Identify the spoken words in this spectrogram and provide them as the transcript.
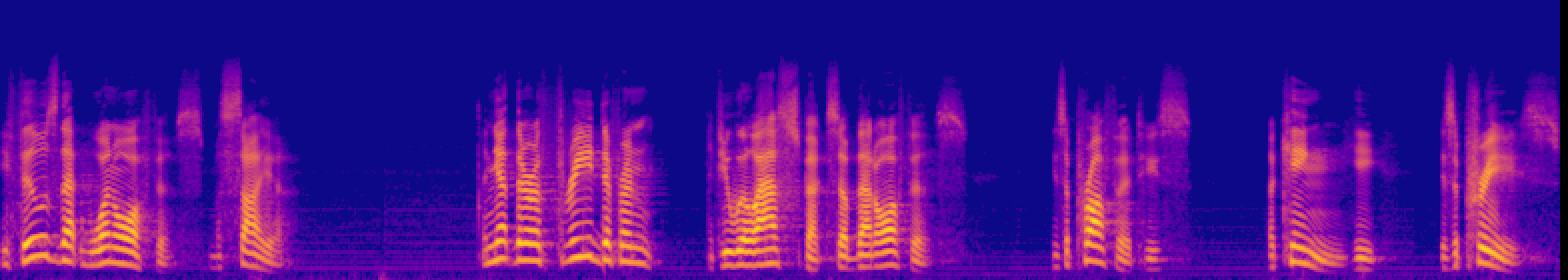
He fills that one office, Messiah. And yet there are three different, if you will, aspects of that office. He's a prophet, he's a king, he is a priest.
